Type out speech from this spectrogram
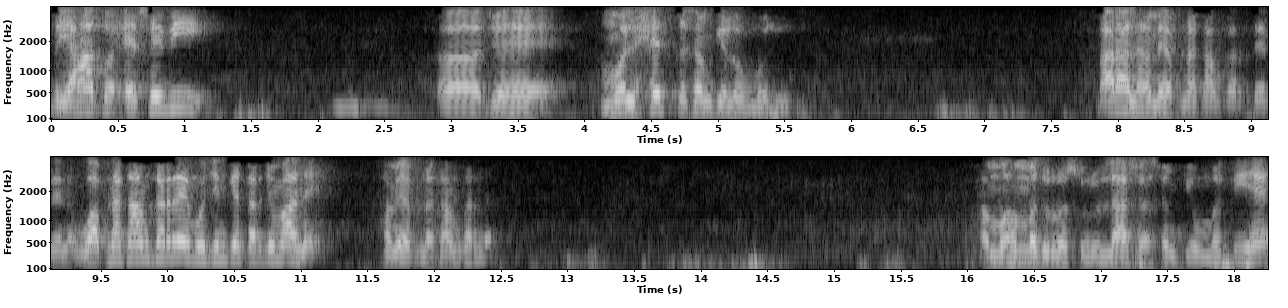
تو یہاں تو ایسے بھی جو ہے، ملحد قسم کے لوگ موجود ہیں۔ بہرحال ہمیں اپنا کام کرتے رہنا، وہ اپنا کام کر رہے ہیں، وہ جن کے ترجمان ہیں، ہمیں اپنا کام کرنا ہم محمد الرسول اللہ صلی اللہ علیہ وسلم کی امتی ہے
